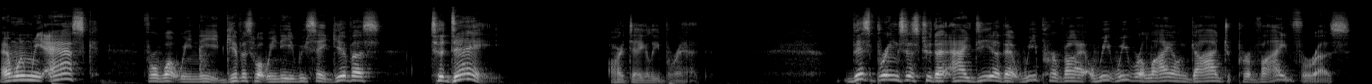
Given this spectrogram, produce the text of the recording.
And when we ask for what we need, give us what we need, we say, Give us today our daily bread. This brings us to the idea that we provide, we, we rely on God to provide for us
